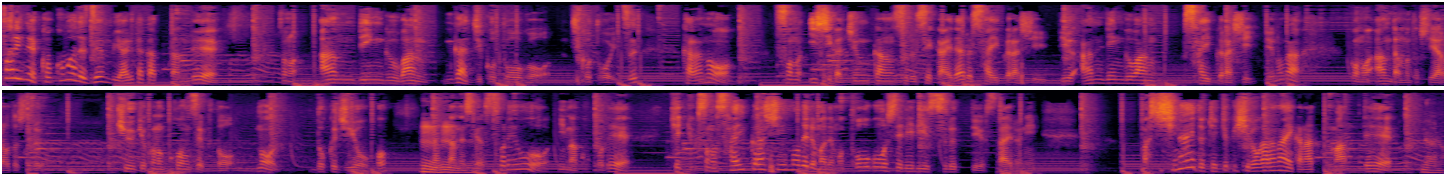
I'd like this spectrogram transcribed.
ぱりね、ここまで全部やりたかったんで、そそのアンディング1が自己統合、自己統一からの、その意思が循環する世界であるサイクラシーっていうアンディング1サイクラシーっていうのが、このアンダムとしてやろうとしてる究極のコンセプトの独自用語だったんですけど、それを今ここで、結局そのサイクラシーモデルまでも統合してリリースするっていうスタイルに、まあ、しないと結局広がらないかなってもあって、なるほ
